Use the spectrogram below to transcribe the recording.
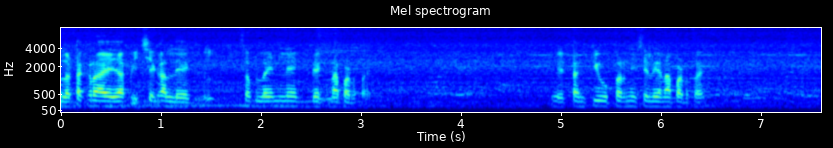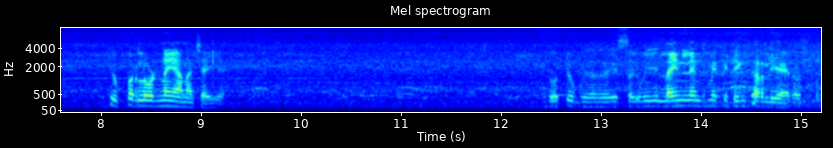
लटक रहा है या पीछे का लेग सब लाइन लेग देखना पड़ता है। ये टंकी ऊपर नीचे लेना पड़ता है ट्यूब पर लोड नहीं आना चाहिए। दो ट्यूब सभी लाइन लेंथ में फिटिंग कर लिया है दोस्तों।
